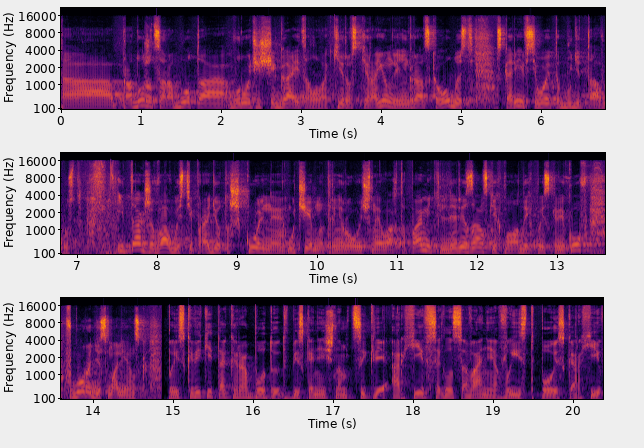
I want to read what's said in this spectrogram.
А, продолжится работа в урочище Гайталово, Кировский район, Ленинградская область. Скорее всего, это будет август. И также в августе пройдет школьная учебно-тренировочная вахта памяти для рязанских молодых поисковиков в городе Смоленск. Поисковики так и работают в бесконечном цикле архив, согласование, выезд, поиск, архив.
